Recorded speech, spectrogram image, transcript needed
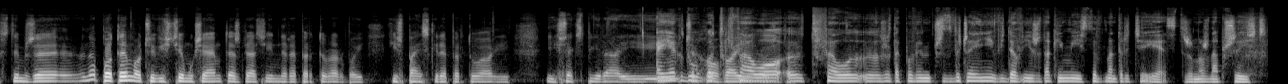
z tym, że no potem oczywiście musiałem też grać inny repertuar, bo i hiszpański repertuar, i, i Szekspira, i A jak długo trwało, i trwało, że tak powiem, przyzwyczajenie widowni, że takie miejsce w Madrycie jest, że można przyjść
